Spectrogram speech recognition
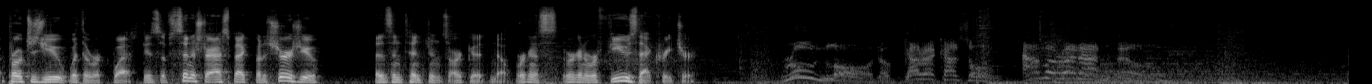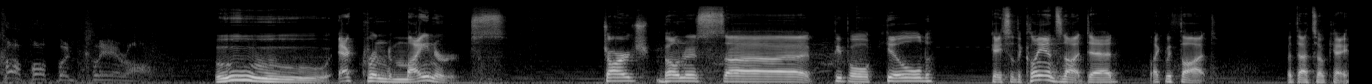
approaches you with a request. He is of sinister aspect, but assures you that his intentions are good. No, we're gonna we're gonna refuse that creature. Rune Lord of Karak Azul, Amaran Anvil. Cough up and clear off. Ooh, Ekrund Miners. Charge, bonus, uh, people killed. Okay, so the clan's not dead, like we thought. But that's okay.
